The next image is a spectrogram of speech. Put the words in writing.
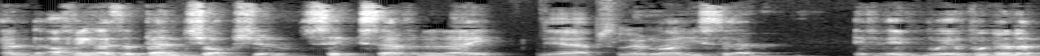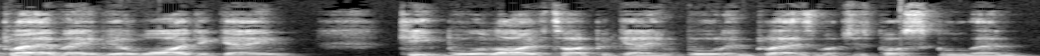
And I think as a bench option, six, seven, and eight, Yeah, absolutely. like you said, if, if, if we're going to play maybe a wider game, keep ball alive type of game, ball in play as much as possible, then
